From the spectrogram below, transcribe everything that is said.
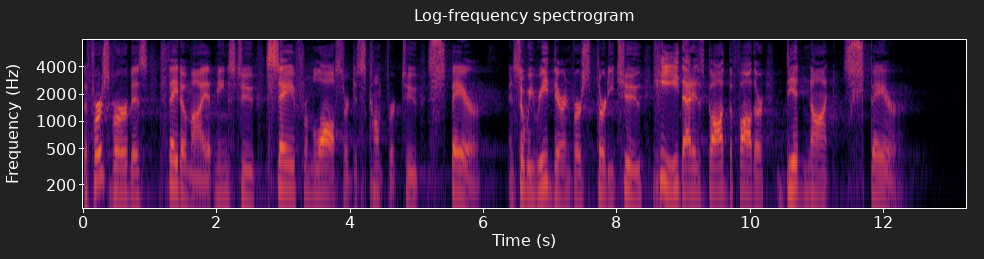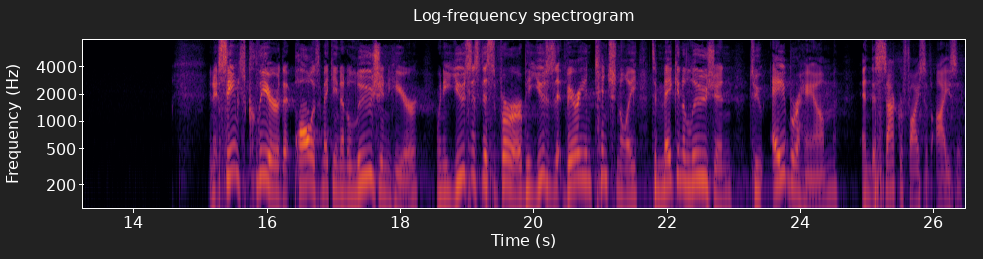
The first verb is pheidomai. It means to save from loss or discomfort, to spare. And so we read there in verse 32, He, that is God the Father, did not spare. And it seems clear that Paul is making an allusion here. When he uses this verb, he uses it very intentionally to make an allusion to Abraham and the sacrifice of Isaac.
